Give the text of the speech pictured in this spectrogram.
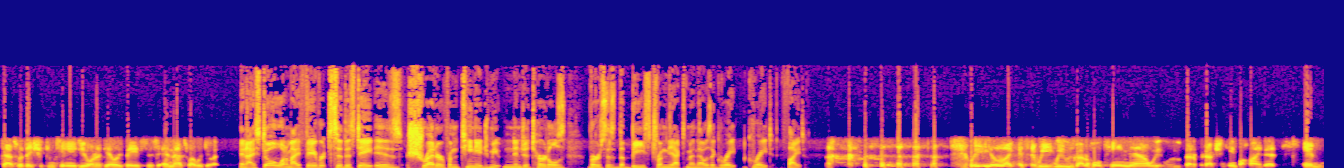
That's what they should continue to do on a daily basis, and that's why we do it. And I still one of my favorites to this date is Shredder from Teenage Mutant Ninja Turtles versus the Beast from the X Men. That was a great great fight. we, you know, like I said, we we've got a whole team now. We, we've got a production team behind it, and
